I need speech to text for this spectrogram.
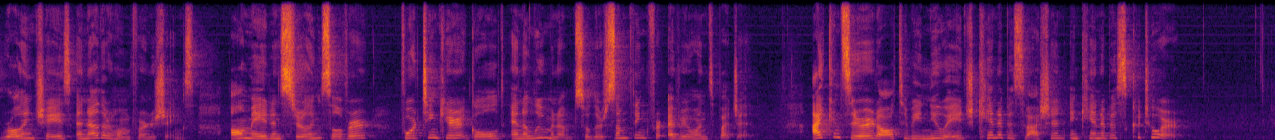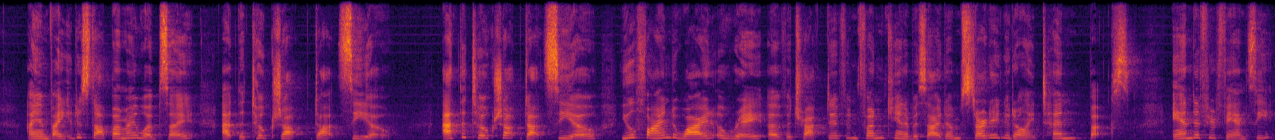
rolling trays, and other home furnishings, all made in sterling silver, 14 karat gold, and aluminum, so there's something for everyone's budget. I consider it all to be new age cannabis fashion and cannabis couture. I invite you to stop by my website at thetokeshop.co. At thetokeshop.co, you'll find a wide array of attractive and fun cannabis items starting at only 10 bucks. And if you're fancy,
